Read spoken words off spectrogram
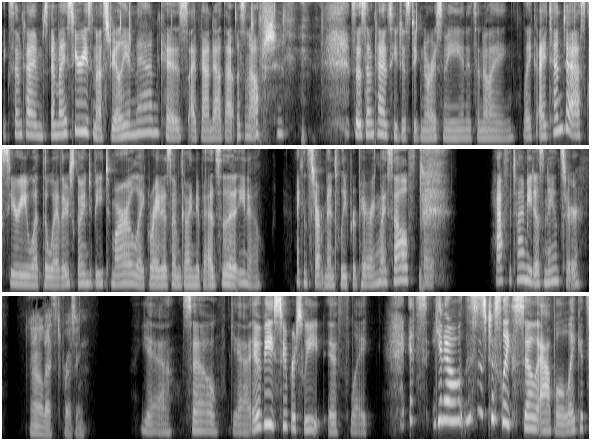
Like sometimes, and my Siri's an Australian man because I found out that was an option. so sometimes he just ignores me and it's annoying. Like I tend to ask Siri what the weather's going to be tomorrow, like right as I'm going to bed, so that, you know, I can start mentally preparing myself. But half the time he doesn't answer. Oh, that's depressing. Yeah. So, yeah, it would be super sweet if, like, It's, you know, this is just like so Apple. Like, it's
